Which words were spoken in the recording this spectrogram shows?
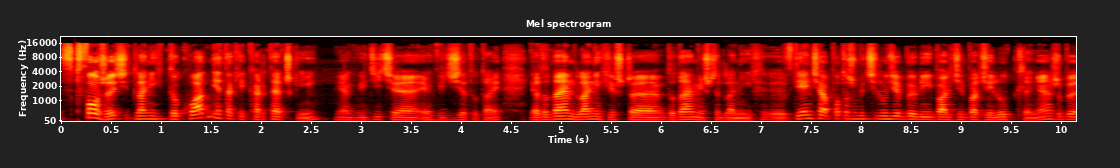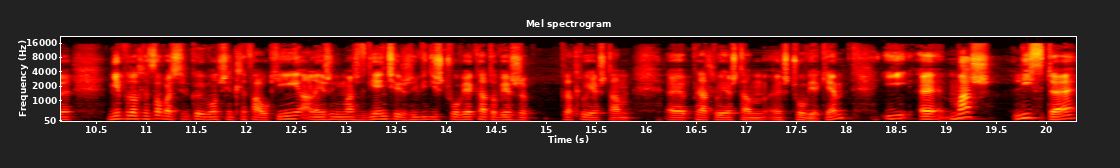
stworzyć dla nich dokładnie takie karteczki, jak widzicie, jak widzicie tutaj. Ja dodałem dla nich jeszcze, dodałem jeszcze dla nich e, zdjęcia po to, żeby ci ludzie byli bardziej, bardziej lutli, nie? żeby nie procesować tylko i wyłącznie tlefałki, ale jeżeli masz zdjęcie, jeżeli widzisz człowieka, to wiesz, że pracujesz tam, e, pracujesz tam z człowiekiem i masz listę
